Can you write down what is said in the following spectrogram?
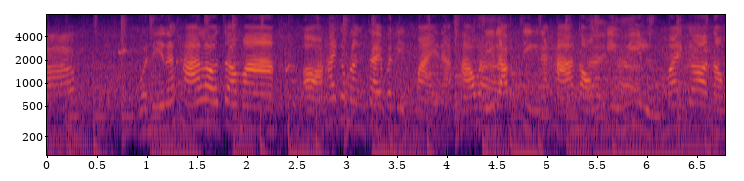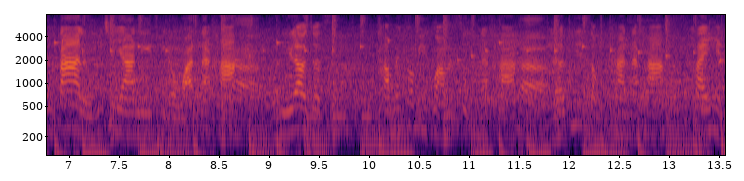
ครับ วันนี้นะคะเราจะมาเอ่อให้กำลังใจบัณฑิตใหม่นะคะ วันนี้รับจริงนะคะ น้องใช่ค่ะกีวีหรือไม่ก็น้องต้าหรือวิชยานีธีรวัฒน์นะคะค่ะวันนี้เราจะทำให้เขามีความสุขนะคะค่ะแล้วที่สำคัญนะคะ ใครเห็น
